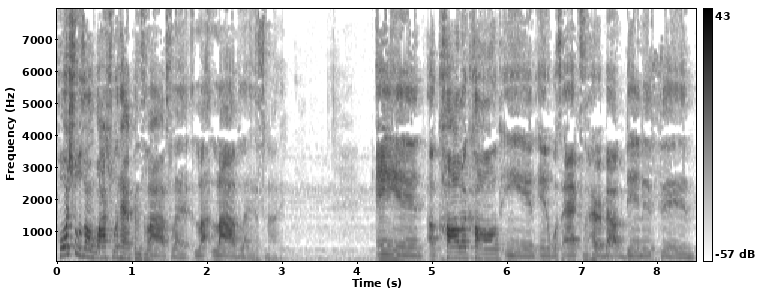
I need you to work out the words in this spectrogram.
Porsha was on Watch What Happens Live, live last night. And a caller called in and was asking her about Dennis and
